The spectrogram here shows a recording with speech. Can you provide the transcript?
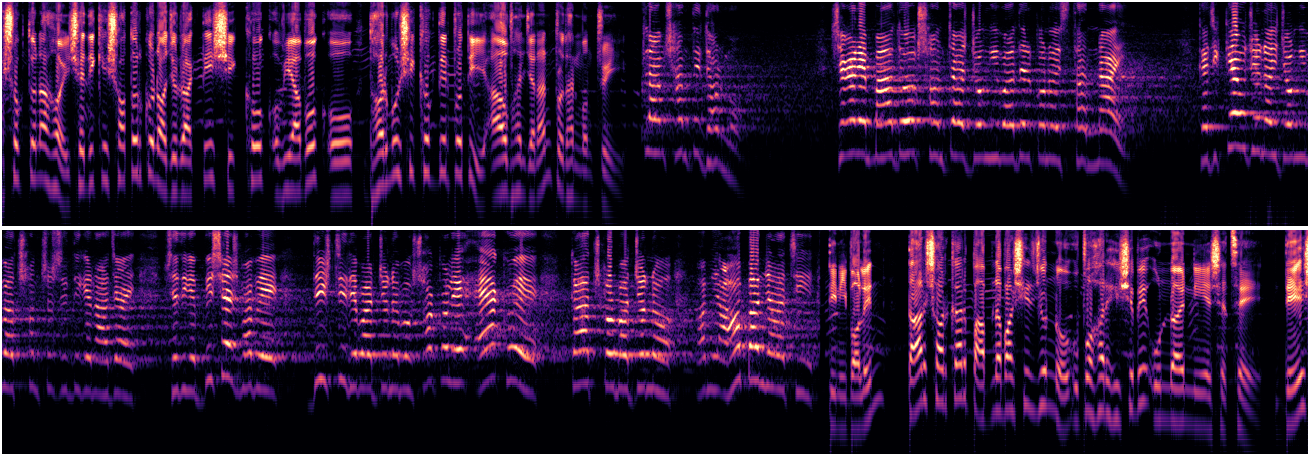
আসক্ত না হয় সেদিকে সতর্ক নজর রাখতে শিক্ষক অভিভাবক ও ধর্ম শিক্ষকদের প্রতি আহ্বান জানান প্রধানমন্ত্রী। ইসলাম শান্তি ধর্ম। সেখানে মাদক সন্ত্রাস জঙ্গিবাদের কোনো স্থান নাই। কাজে কেউ যেন ওই জঙ্গিবাদ সন্ত্রাসের দিকে না যায় সেদিকে বিশেষভাবে দৃষ্টি দেওয়ার জন্য এবং সকলে এক হয়ে কাজ করবার জন্য আমি আহ্বান জানাচ্ছি। তিনি বলেন তার সরকার পাবনাবাসীর জন্য উপহার হিসেবে উন্নয়ন নিয়ে এসেছে। দেশ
